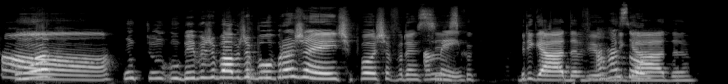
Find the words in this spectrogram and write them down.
uma, um, um Bibidi, Bobidi, Bu pra gente. Poxa, Francisco. Amei. Obrigada, viu? Arrasou. Obrigada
